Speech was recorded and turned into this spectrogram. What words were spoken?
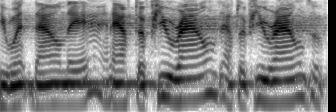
He went down there, and after a few rounds, after a few rounds of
